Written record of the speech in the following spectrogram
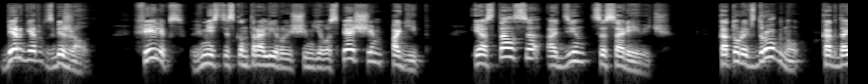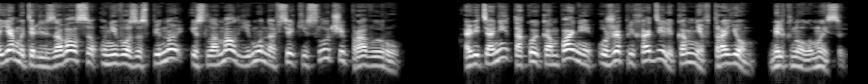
Бергер сбежал. Феликс вместе с контролирующим его спящим погиб. И остался один цесаревич, который вздрогнул, когда я материализовался у него за спиной и сломал ему на всякий случай правую руку. А ведь они такой компанией уже приходили ко мне втроем, мелькнула мысль.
